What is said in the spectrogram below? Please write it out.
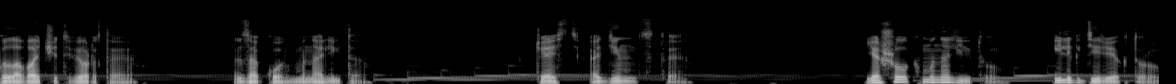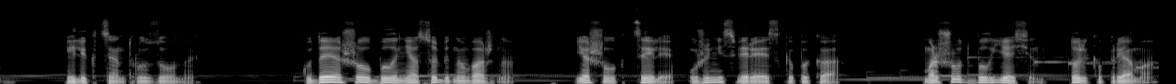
Глава четвертая. Закон монолита. Часть одиннадцатая. Я шел к монолиту, или к директору, или к центру зоны. Куда я шел было не особенно важно. Я шел к цели, уже не сверяясь с КПК. Маршрут был ясен, только прямо,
